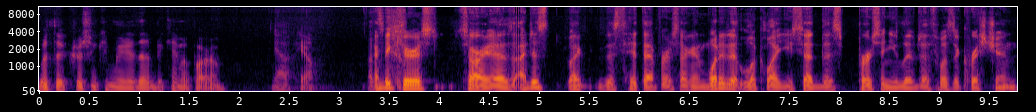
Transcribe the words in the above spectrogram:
with the Christian community that I became a part of. Yeah, yeah. I'd be curious. Sorry, Ez I just like just hit that for a second. What did it look like? You said this person you lived with was a Christian,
